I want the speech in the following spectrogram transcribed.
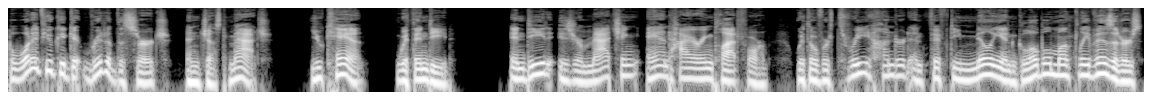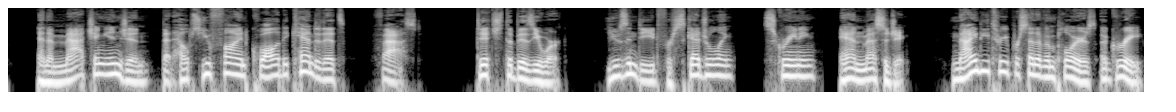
But what if you could get rid of the search and just match? You can with Indeed. Indeed is your matching and hiring platform with over 350 million global monthly visitors and a matching engine that helps you find quality candidates fast. Ditch the busy work. Use Indeed for scheduling, screening, and messaging. 93% of employers agree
